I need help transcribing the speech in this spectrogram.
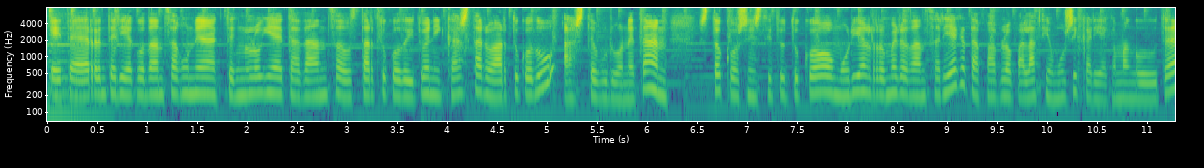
Eta errenteriako dantzaguneak teknologia eta dantza uztartuko dituen ikastaro hartuko du asteburu honetan. Stokos Institutuko Muriel Romero dantzariak eta Pablo Palacio musikariak emango dute,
